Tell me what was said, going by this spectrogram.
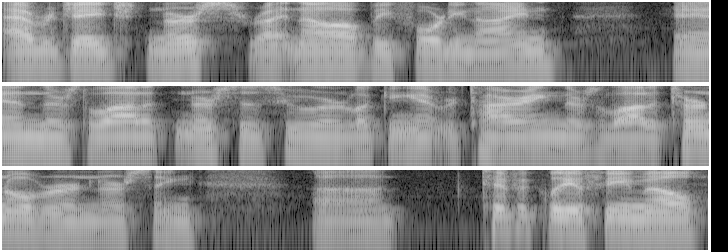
average age nurse right now. I'll be 49, and there's a lot of nurses who are looking at retiring. There's a lot of turnover in nursing. Uh, typically, a female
